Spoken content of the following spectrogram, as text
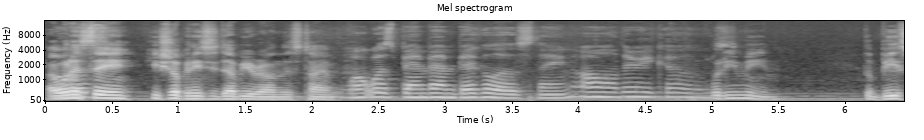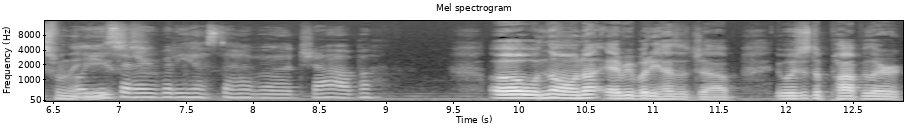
I want to say he showed up in ECW around this time. What was Bam Bam Bigelow's thing? Oh, there he goes. What do you mean? The Beast from the well, you East? said everybody has to have a job. Oh no, not everybody has a job. It was just a popular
